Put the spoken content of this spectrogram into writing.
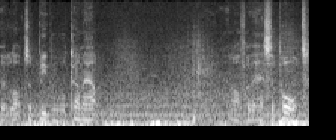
that lots of people will come out and offer their support.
